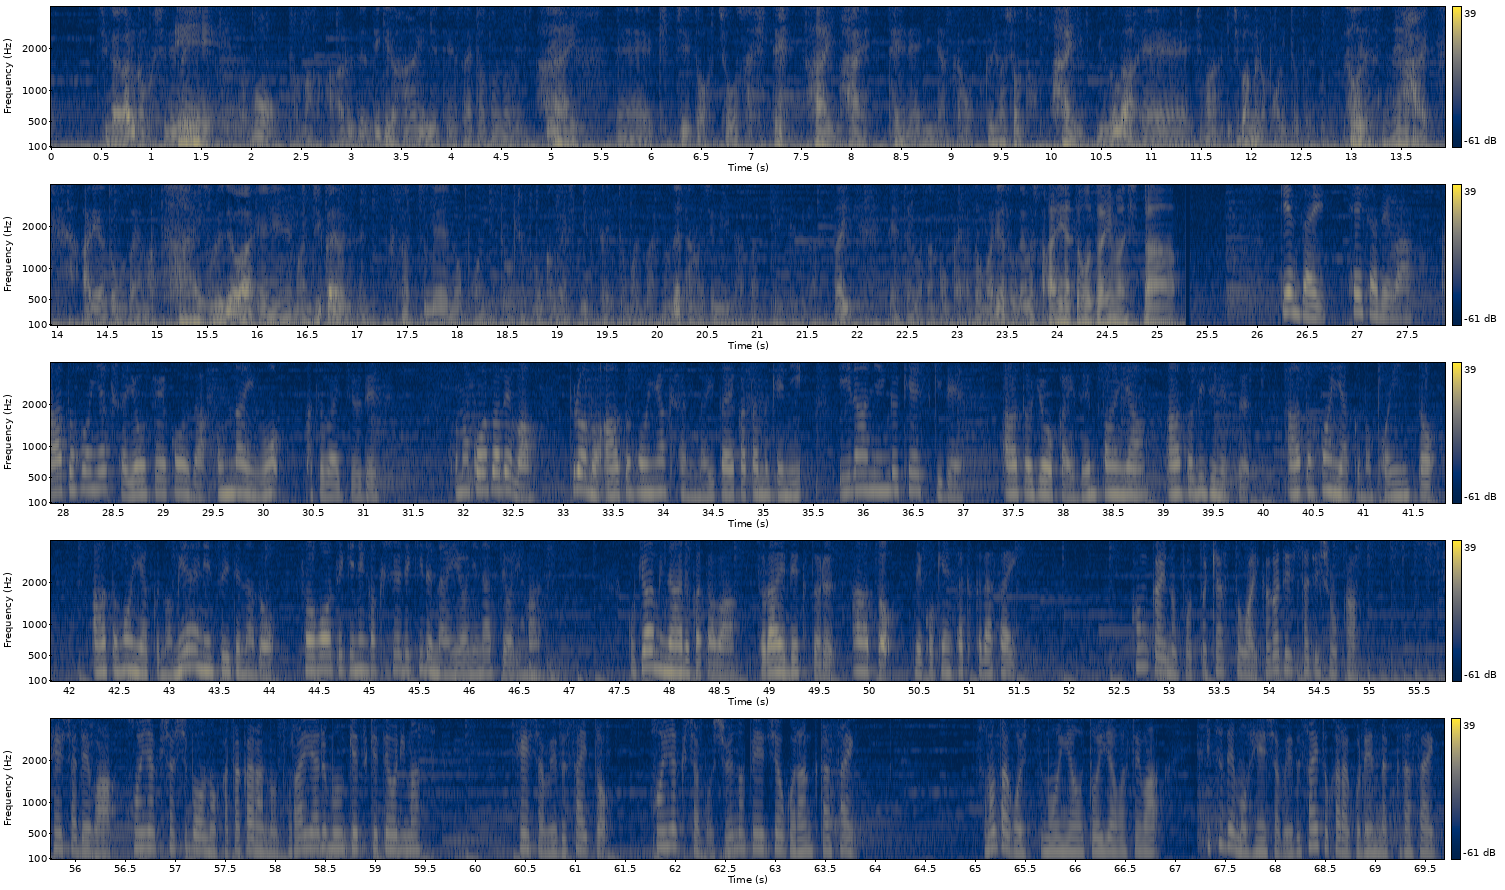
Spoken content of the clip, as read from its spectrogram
違いがあるかもしれないんですけれども、まあ、ある程度できる範囲で体裁整えて、はいえーきっちりと調査して、はい。はい、丁寧に約款を作りましょうと。はい。いうのが、えー一番一番目のポイントということですね。そうですね。はい、ありがとうございます。はい。それでは、えーまあ、次回はですね2つ目のポイントをちょっとお伺いしていきたいと思いますので楽しみになさっていてください。えー、富山さん今回はどうもありがとうございました。ありがとうございました。現在弊社ではアート翻訳者養成講座オンラインを発売中です。この講座ではプロのアート翻訳者になりたい方向けに e ラーニング形式でアート業界全般やアートビジネスアート翻訳のポイントアート翻訳の未来についてなど総合的に学習できる内容になっております。ご興味のある方はトライベクトルアートでご検索ください。今回のポッドキャストはいかがでしたでしょうか？弊社では翻訳者志望の方からのトライアルも受け付けております。弊社ウェブサイト翻訳者募集のページをご覧ください。その他ご質問やお問い合わせはいつでも弊社ウェブサイトからご連絡ください。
